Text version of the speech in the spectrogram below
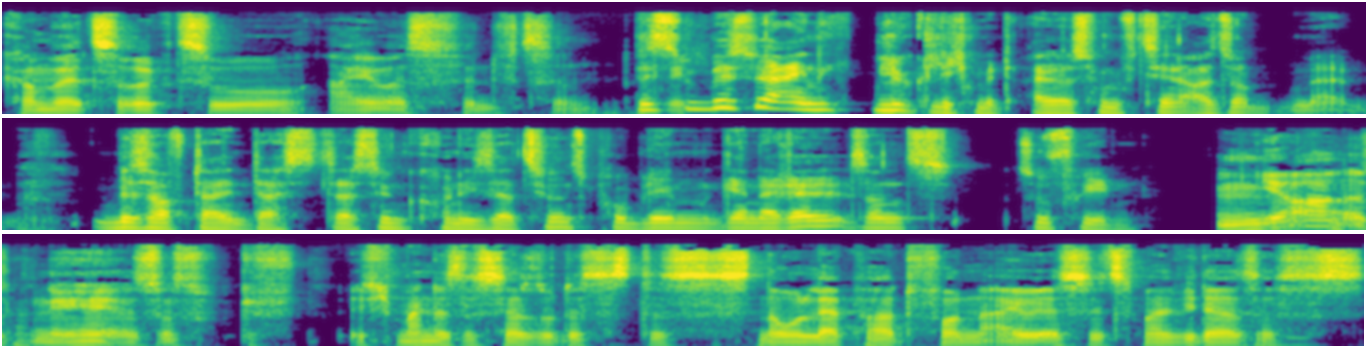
Kommen wir zurück zu iOS 15. Bist, bist du eigentlich glücklich mit iOS 15? Also äh, bis auf dein, das, das Synchronisationsproblem generell sonst zufrieden? Ja, nee, es ist, ich meine, das ist ja so, dass das Snow Leopard von iOS jetzt mal wieder, das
